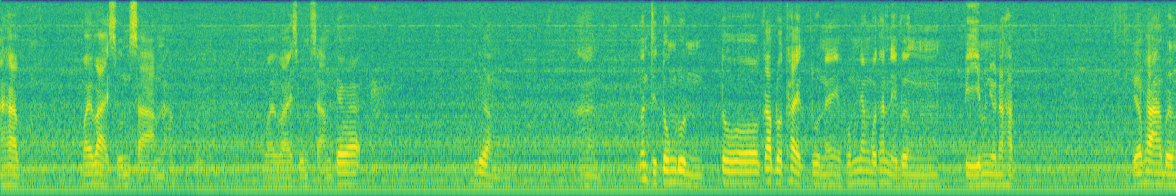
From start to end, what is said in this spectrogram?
นะครับวายวายศูนย์สามนะครับวายวายศูนย์สามแต่ว่า เรื่องอ่ามันติดตรงรุ่นตัวกับรถไทยรุ่นไหนผมยังบ่ทันได้เบิงปีมันอยู่นะครับ เดี๋ยวพาเบิง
